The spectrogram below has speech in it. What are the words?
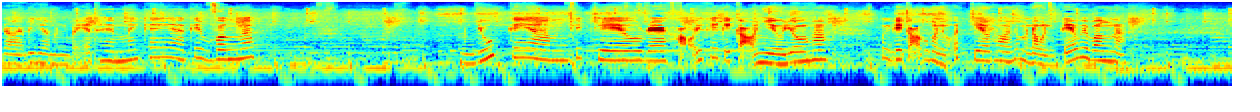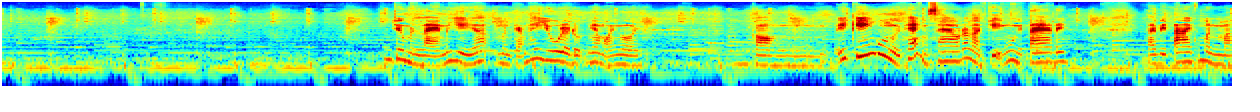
Rồi, bây giờ mình vẽ thêm mấy cái cái vân á. Mình vuốt cái cái treo ra khỏi cái cái cọ nhiều vô ha. Cái cây cọ của mình còn ít treo thôi, cái mình đầu mình kéo cái vân nè. Chứ mình làm cái gì á mình cảm thấy vui là được nha mọi người. Còn ý kiến của người khác làm sao đó là chuyện của người ta đi. Tại vì tay của mình mà.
